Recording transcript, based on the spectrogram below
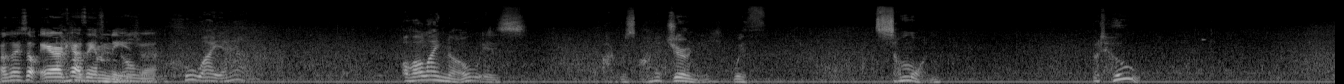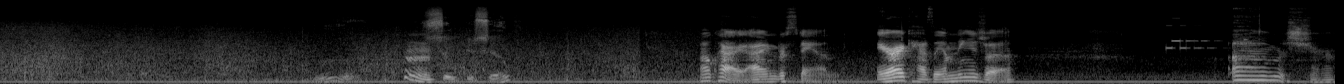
Okay, so Erik I has don't know amnesia. who I am. All I know is I was on a journey with someone. But who? Hmm. Suit yourself. Okay, I understand. Erik has amnesia. Um, sure.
